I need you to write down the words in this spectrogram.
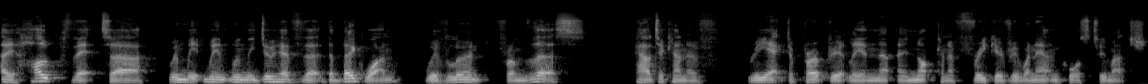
I hope that uh, when we when when we do have the the big one, we've learned from this how to kind of react appropriately and and not kind of freak everyone out and cause too much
